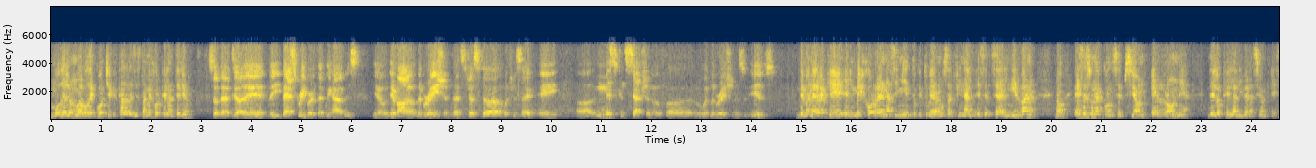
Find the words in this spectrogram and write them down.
modelo nuevo de coche que cada vez está mejor que el anterior. So that uh, the best rebirth that we have is, you know, nirvana, liberation. That's just, uh, what you say, a uh, misconception of uh, what liberation is. is. De manera que el mejor renacimiento que tuviéramos al final sea el nirvana. ¿no? Esa es una concepción errónea de lo que la liberación es.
